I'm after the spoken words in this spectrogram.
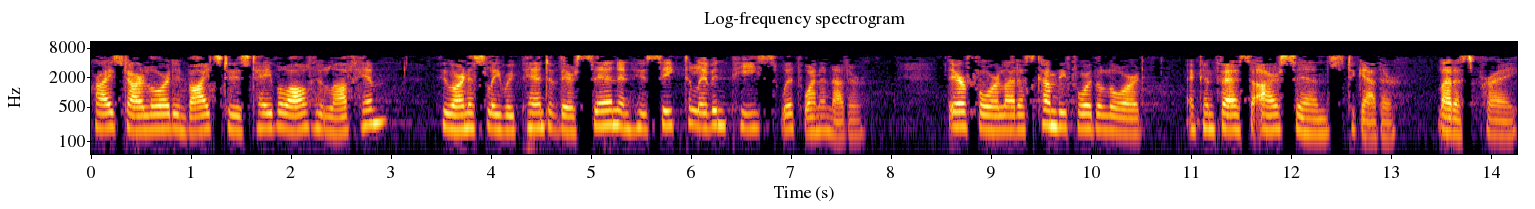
Christ our Lord invites to his table all who love him, who earnestly repent of their sin, and who seek to live in peace with one another. Therefore, let us come before the Lord and confess our sins together. Let us pray.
